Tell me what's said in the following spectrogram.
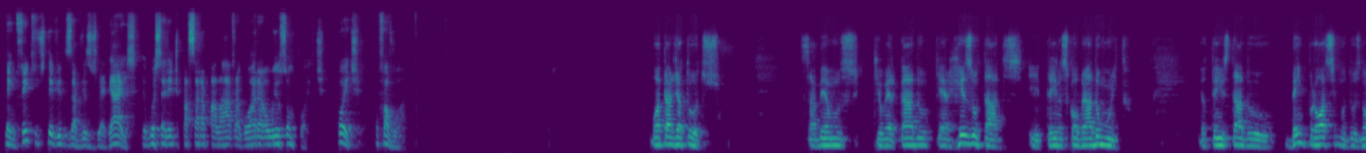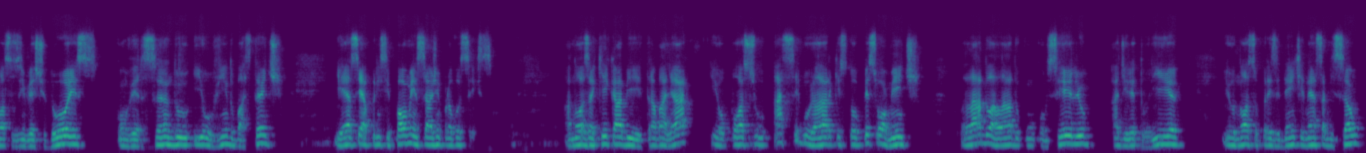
Bem, feitos os devidos avisos legais, eu gostaria de passar a palavra agora ao Wilson Poit. Poit, por favor. Boa tarde a todos. Sabemos que o mercado quer resultados e tem nos cobrado muito. Eu tenho estado bem próximo dos nossos investidores, conversando e ouvindo bastante, e essa é a principal mensagem para vocês. A nós aqui cabe trabalhar e eu posso assegurar que estou pessoalmente lado a lado com o conselho, a diretoria e o nosso presidente nessa missão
